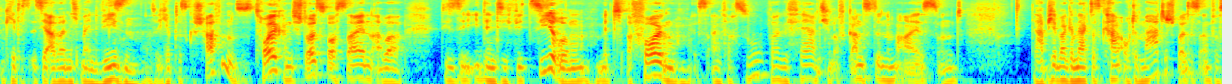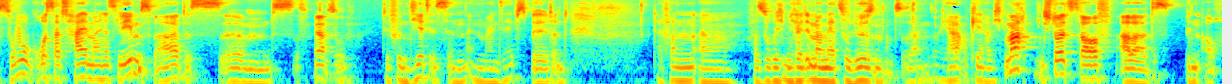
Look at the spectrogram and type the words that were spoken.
okay, das ist ja aber nicht mein Wesen. Also ich habe das geschaffen, das ist toll, kann ich stolz drauf sein, aber diese Identifizierung mit Erfolgen ist einfach super gefährlich und auf ganz dünnem Eis. Und da habe ich aber gemerkt, das kam automatisch, weil das einfach so großer Teil meines Lebens war, dass ähm, das ja, so diffundiert ist in, in mein Selbstbild. Und davon äh, versuche ich mich halt immer mehr zu lösen und zu sagen, so, ja, okay, habe ich gemacht, bin stolz drauf, aber das bin auch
